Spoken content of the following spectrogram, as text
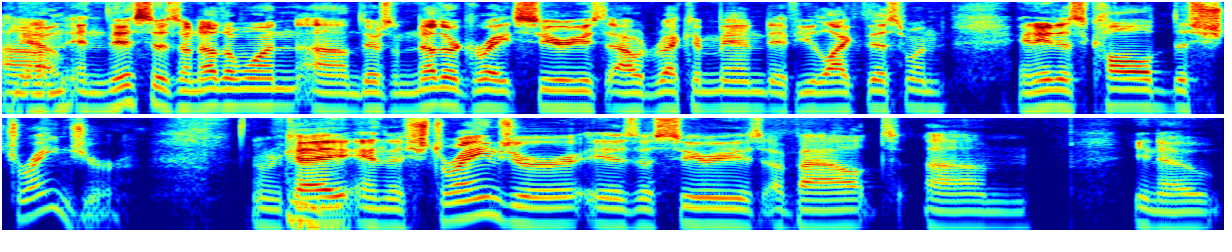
Um, Yeah. And this is another one. Um, there's another great series that I would recommend if you like this one, and it is called The Stranger. Okay. And The Stranger is a series about, um, you know,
